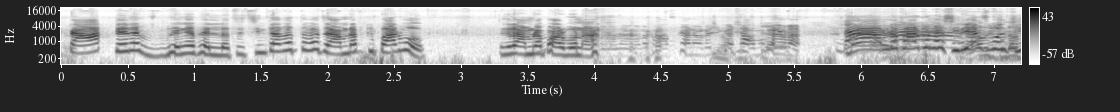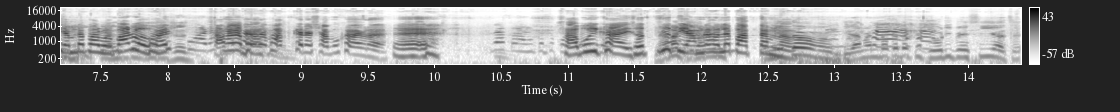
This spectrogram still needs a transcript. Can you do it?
একটা আগ টেনে ভেঙে ফেলল। চিন্তা করতে পারছ আমরা কি পারব? এগুলো আমরা পারব না। না আমরা পারব না সিরিয়াস বলছি আমরা পারব। পারব ভাই? হ্যাঁ। সাবুই খাই সত্যি সত্যি আমরা হলে পারতাম না গ্রামের লোকের একটু জোরই বেশি আছে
